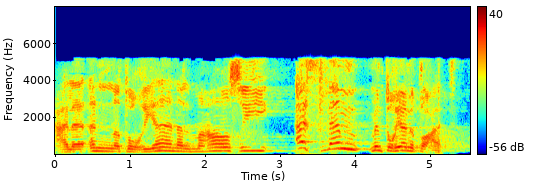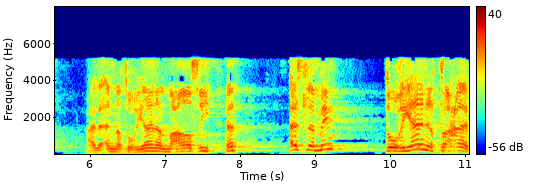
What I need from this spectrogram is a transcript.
على أن طغيان المعاصي أسلم من طغيان الطاعات. على أن طغيان المعاصي أسلم من طغيان الطاعات.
